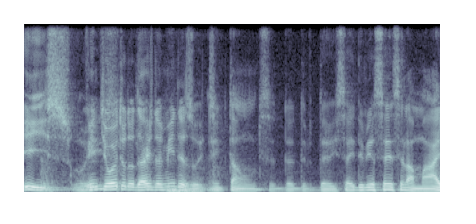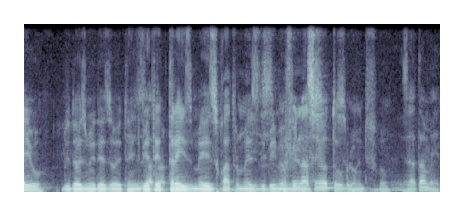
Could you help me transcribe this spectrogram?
Isso, 28 de 10 de 2018. Então, isso aí devia ser, sei lá, maio de 2018. A gente devia ter três meses, quatro meses de BI. Meu filho nasceu em outubro. Muito Exatamente.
